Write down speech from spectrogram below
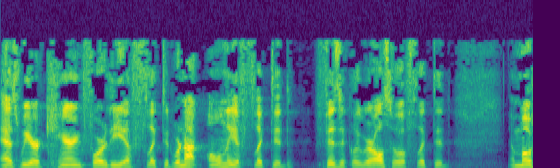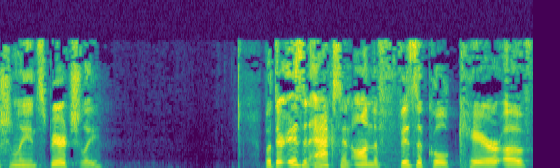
as we are caring for the afflicted. We're not only afflicted physically, we're also afflicted emotionally and spiritually. But there is an accent on the physical care of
